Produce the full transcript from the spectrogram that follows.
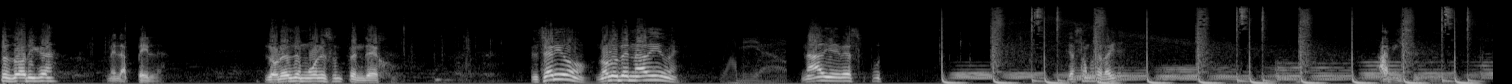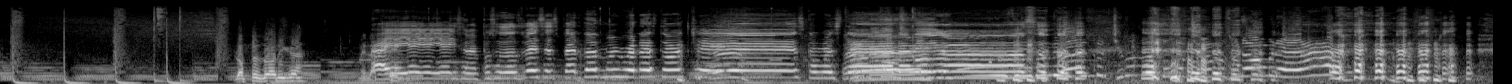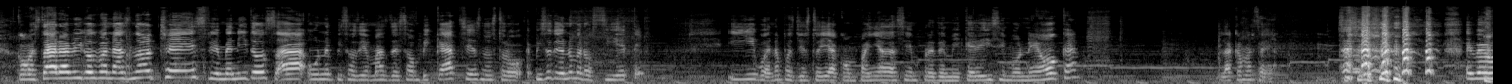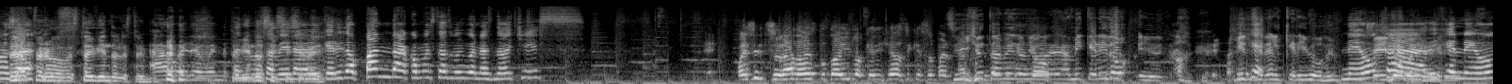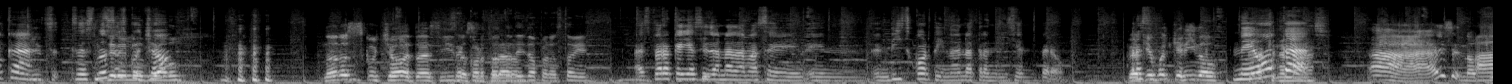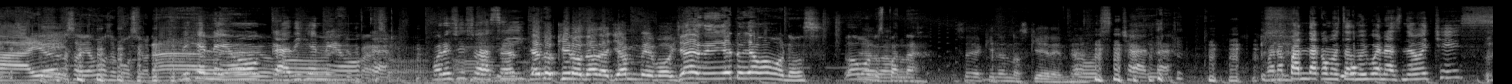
López Dóriga me la pela. Lorés de Mora es un pendejo. En serio, no los ve nadie, güey. Nadie ve su put... ¿Ya estamos al aire? Avisen. López Dóriga me la Ay, ay, ay, ay, ay, se me puso dos veces, perdón, muy buenas noches. ¿Cómo están, amigos? nombre! ¿Cómo están, amigos? Buenas noches. Bienvenidos a un episodio más de Zombie Cats. Y es nuestro episodio número 7. Y bueno, pues yo estoy acompañada siempre de mi queridísimo Neoka. La cámara está allá. Ahí vemos Pero, a- pero estoy viendo el stream. Ah, bueno, bueno. Estoy Tenemos sí también se a mi querido Panda. ¿Cómo estás? Muy buenas noches. Fue censurado esto, no oí lo que dijeron, así que súper. Sí, yo también, yo- a mi querido. y- ah, ¿Quién Dije- será el querido? Neoka, Sí, dije Neoka. ¿Se- se- ¿No se escuchó? odiado? No nos escuchó, entonces sí, Se nos cortó tantito, pero está bien. Ah, Espero que haya sido nada más en, en, en Discord y no en la transmisión, pero... Pero ¿quién fue el querido? Neoka. Ah, ese no. Ay, ya nos habíamos emocionado. Dije Neoka, Ay, dije ¿qué Neoka. pasó? Por eso hizo así. ya no quiero nada, ya me voy. Ya, ya, ya vámonos. Vámonos, Ya, panda. Sí, aquí no nos quieren. Vamos, chala. Bueno, Panda, ¿cómo estás? Muy buenas noches.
